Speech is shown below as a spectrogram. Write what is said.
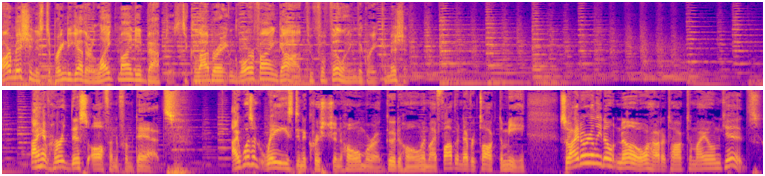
Our mission is to bring together like minded Baptists to collaborate in glorifying God through fulfilling the Great Commission. I have heard this often from dads. I wasn't raised in a Christian home or a good home, and my father never talked to me, so I really don't know how to talk to my own kids.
